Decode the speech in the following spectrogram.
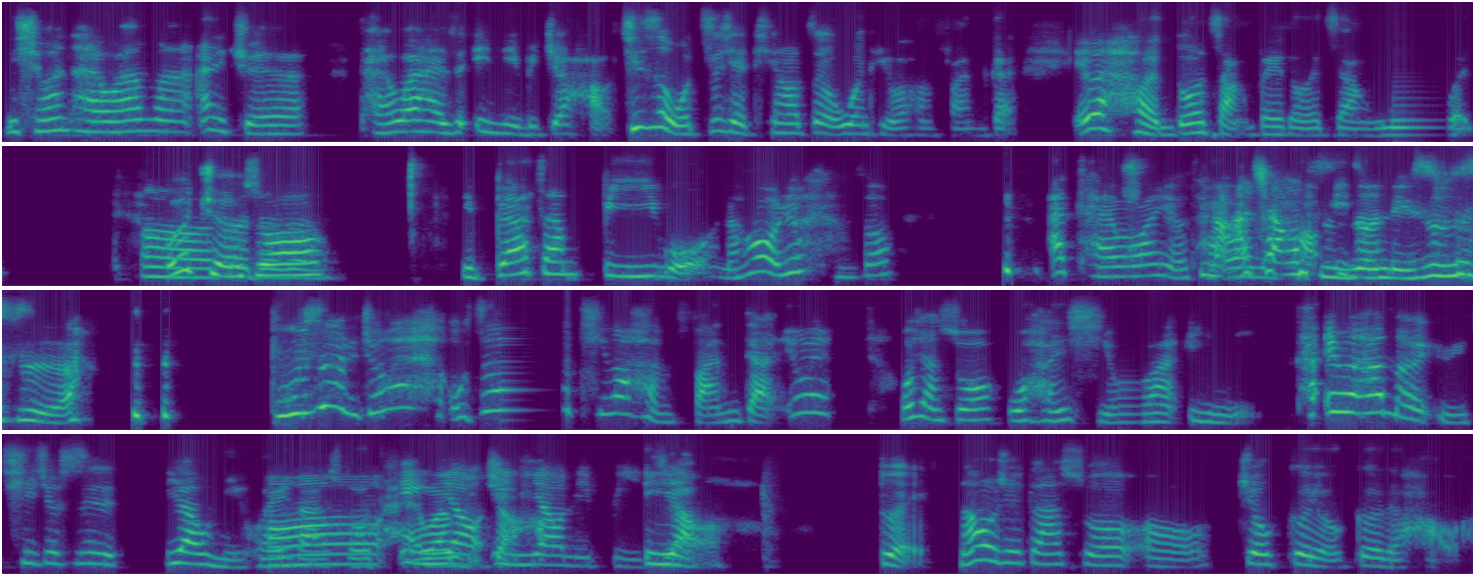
你喜欢台湾吗？哎，你觉得台湾还是印尼比较好？其实我之前听到这个问题，我很反感，因为很多长辈都会这样问，我就觉得说，你不要这样逼我。然后我就想说，啊，台湾有台湾拿枪指着你是不是啊？不是，你就会我真的听到很反感，因为我想说我很喜欢印尼，他因为他们语气就是要你回答说台湾比较好，要你比较。对，然后我就跟他说：“哦，就各有各的好啊，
